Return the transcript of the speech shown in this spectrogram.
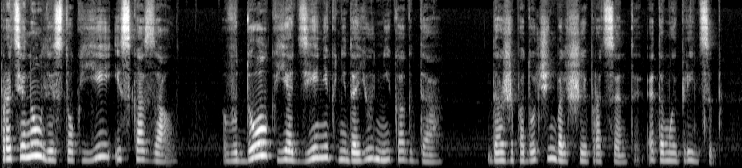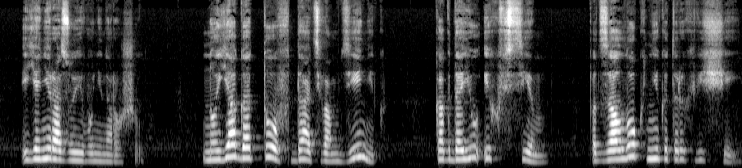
протянул листок ей и сказал, «В долг я денег не даю никогда, даже под очень большие проценты. Это мой принцип, и я ни разу его не нарушил. Но я готов дать вам денег, как даю их всем, под залог некоторых вещей.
